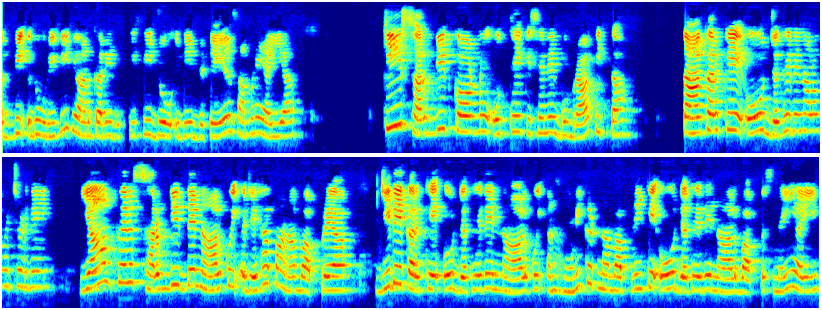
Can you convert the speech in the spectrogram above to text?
ਅੱਧੀ ਅਧੂਰੀ ਹੀ ਜਾਣਕਾਰੀ ਦਿੱਤੀ ਸੀ, ਜੋ ਇਹਦੀ ਡਿਟੇਲ ਸਾਹਮਣੇ ਆਈ ਆ। ਕੀ ਸਰਬਜੀਤ ਕੌਰ ਨੂੰ ਉੱਥੇ ਕਿਸੇ ਨੇ ਗੁੰਮਰਾਹ ਕੀਤਾ? ਤਾਂ ਕਰਕੇ ਉਹ ਜਥੇ ਦੇ ਨਾਲੋਂ ਵਿਛੜ ਗਈ। ਜਾਂ ਫਿਰ ਸਰਬਜੀਤ ਦੇ ਨਾਲ ਕੋਈ ਅਜਿਹਾ ਭਾਣਾ ਵਾਪਰਿਆ, ਜਿਹਦੇ ਕਰਕੇ ਉਹ ਜਥੇ ਦੇ ਨਾਲ ਕੋਈ ਅਣਹੋਣੀ ਘਟਨਾ ਵਾਪਰੀ ਕਿ ਉਹ ਜਥੇ ਦੇ ਨਾਲ ਵਾਪਸ ਨਹੀਂ ਆਈ?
